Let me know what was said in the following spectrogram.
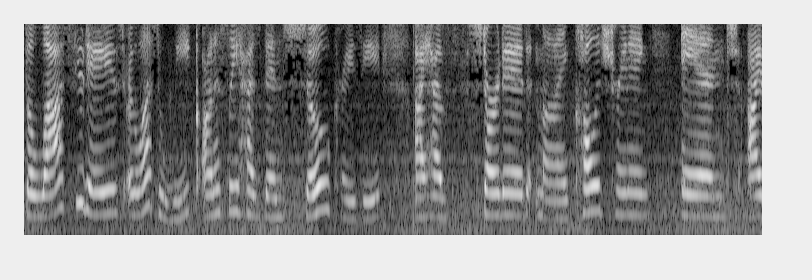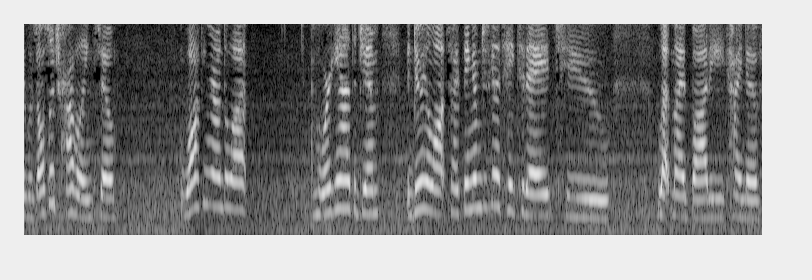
the last few days or the last week honestly has been so crazy. I have started my college training and I was also traveling, so walking around a lot. I'm working out at the gym, been doing a lot, so I think I'm just gonna take today to let my body kind of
